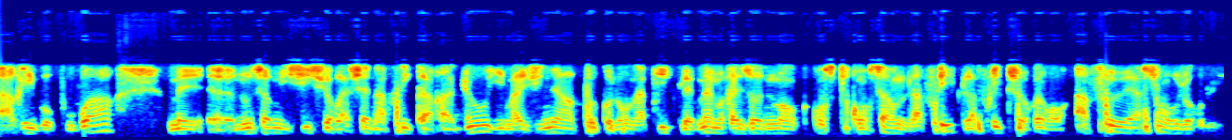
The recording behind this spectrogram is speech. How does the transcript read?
arrive au pouvoir, mais nous sommes ici sur la chaîne Africa Radio. Imaginez un peu que l'on applique les mêmes raisonnements en ce qui concerne l'Afrique. L'Afrique serait à feu et à sang aujourd'hui.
